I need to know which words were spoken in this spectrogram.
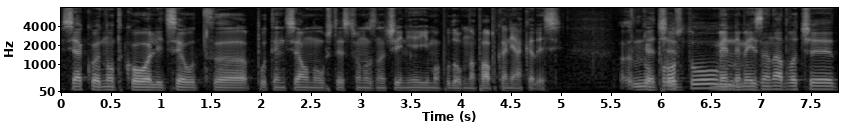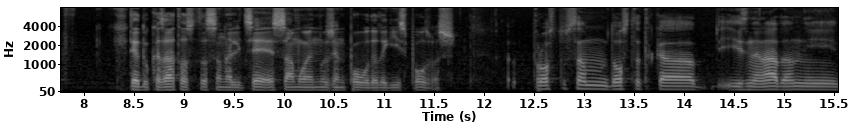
всяко едно такова лице от а, потенциално обществено значение има подобна папка някъде си. Но Така, просто... Мен не ме изненадва, че те доказателства са на лице, само е нужен повод да ги използваш. Просто съм доста така изненадан и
